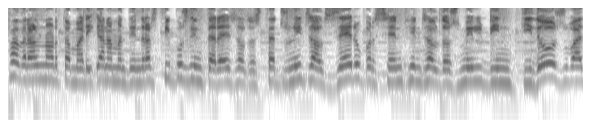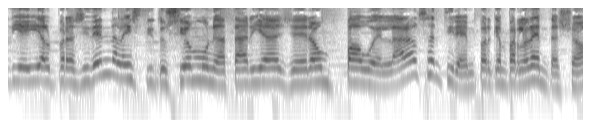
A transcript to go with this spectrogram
Federal nord-americana mantindrà els tipus d'interès als Estats Units al 0% fins al 2022. Ho va dir ahir el president de la institució monetària, Jerome Powell. Ara el sentirem perquè en parlarem d'això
